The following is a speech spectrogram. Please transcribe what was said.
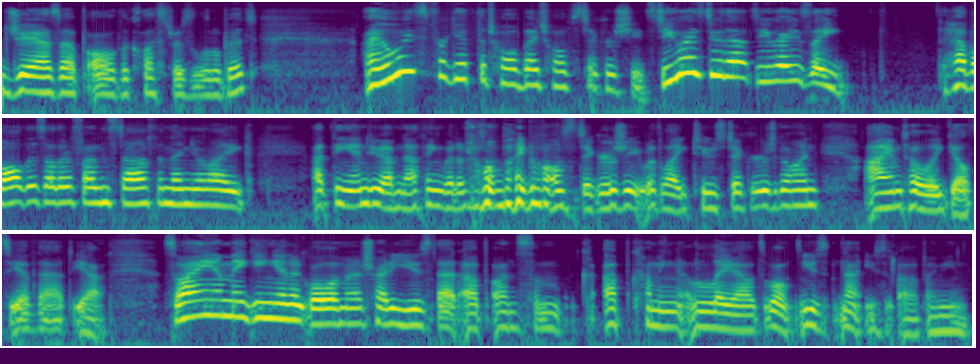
jazz up all the clusters a little bit. I always forget the 12 by 12 sticker sheets. Do you guys do that? Do you guys like have all this other fun stuff and then you're like at the end you have nothing but a 12 by 12 sticker sheet with like two stickers gone. I'm totally guilty of that. Yeah. So I am making it a goal. I'm going to try to use that up on some upcoming layouts. Well, use not use it up. I mean,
